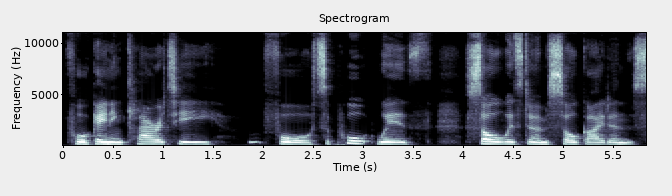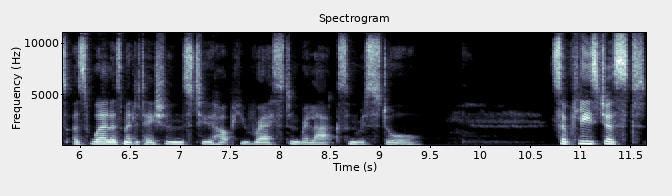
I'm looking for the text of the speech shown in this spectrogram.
for gaining clarity, for support with soul wisdom, soul guidance, as well as meditations to help you rest and relax and restore. So please just,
